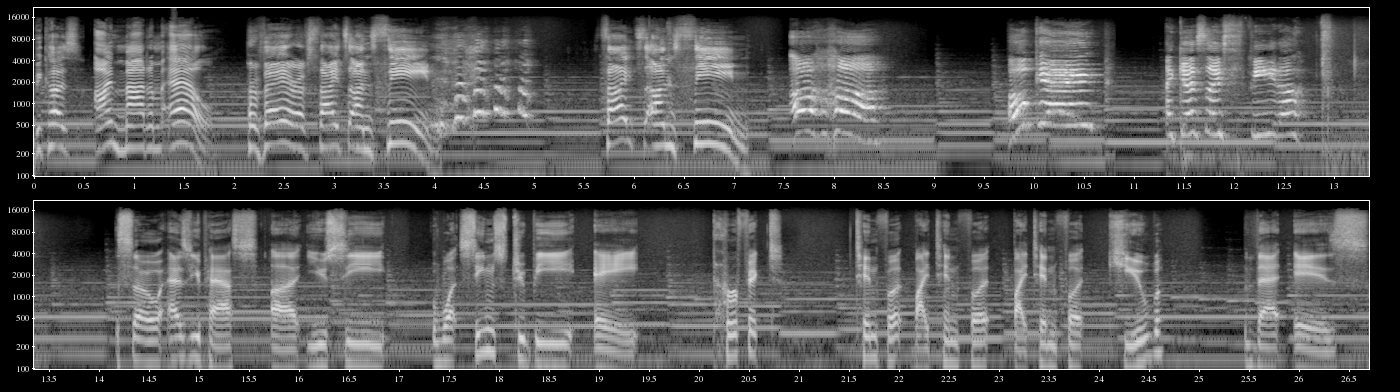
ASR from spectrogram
because I'm Madam L, purveyor of sights unseen. sights unseen. Uh huh. Okay. I guess I speed up. So as you pass, uh, you see what seems to be a perfect 10 foot by 10 foot by 10 foot cube that is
